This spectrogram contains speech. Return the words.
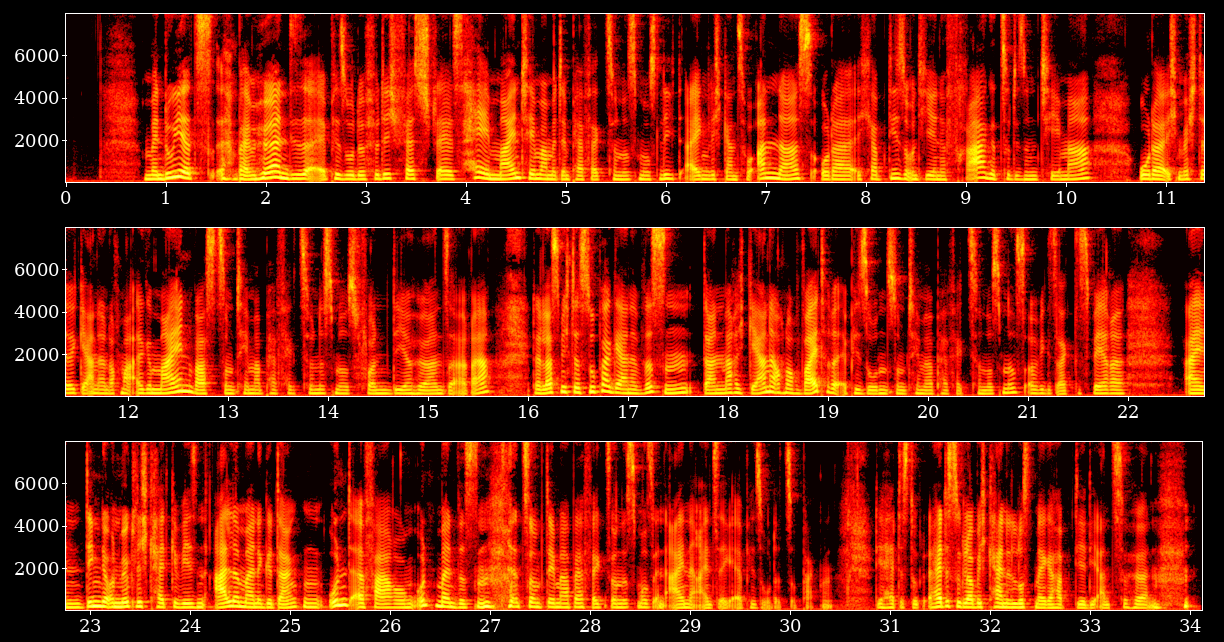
Und wenn du jetzt beim Hören dieser Episode für dich feststellst, hey, mein Thema mit dem Perfektionismus liegt eigentlich ganz woanders oder ich habe diese und jene Frage zu diesem Thema oder ich möchte gerne noch mal allgemein was zum Thema Perfektionismus von dir hören, Sarah, dann lass mich das super gerne wissen. Dann mache ich gerne auch noch weitere Episoden zum Thema Perfektionismus. Aber wie gesagt, das wäre ein Ding der Unmöglichkeit gewesen, alle meine Gedanken und Erfahrungen und mein Wissen zum Thema Perfektionismus in eine einzige Episode zu packen. Die hättest du, hättest du, glaube ich, keine Lust mehr gehabt, dir die anzuhören.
